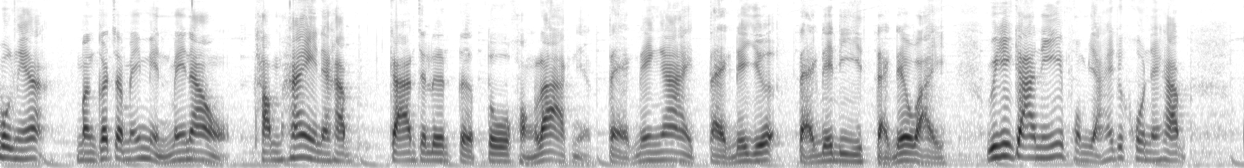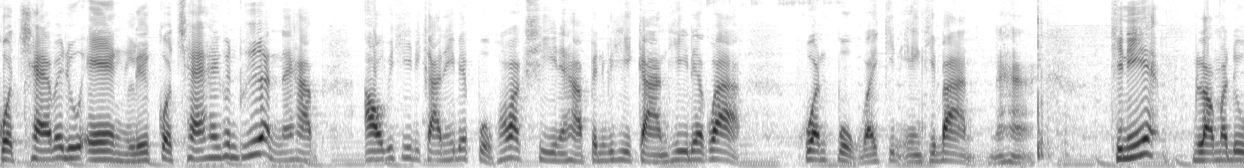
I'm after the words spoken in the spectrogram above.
พวกนี้มันก็จะไม่เหม็นไม่เน่าทำให้นะครับการเจริญเติบโตของรากเนี่ยแตกได้ง่าย แตกได้เยอะ แตกได้ดี แตกได้ไววิธีการนี้ผมอยากให้ทุกคนนะครับกดแชร์ไว้ดูเอง หรือกดแชร์ให้เพื่อนๆนะครับเอาวิธีการนี้ไปปลูกเพราะผักชีนะครับเป็นวิธีการที่เรียกว่า ควรปลูกไว้กินเองที่บ้านนะฮะทีนี้เรามาดู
